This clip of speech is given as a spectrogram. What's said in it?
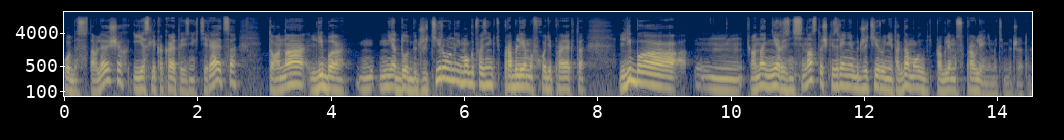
обе составляющих, и если какая-то из них теряется, то она либо не добюджетирована и могут возникнуть проблемы в ходе проекта, либо она не разнесена с точки зрения бюджетирования, и тогда могут быть проблемы с управлением этим бюджетом.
